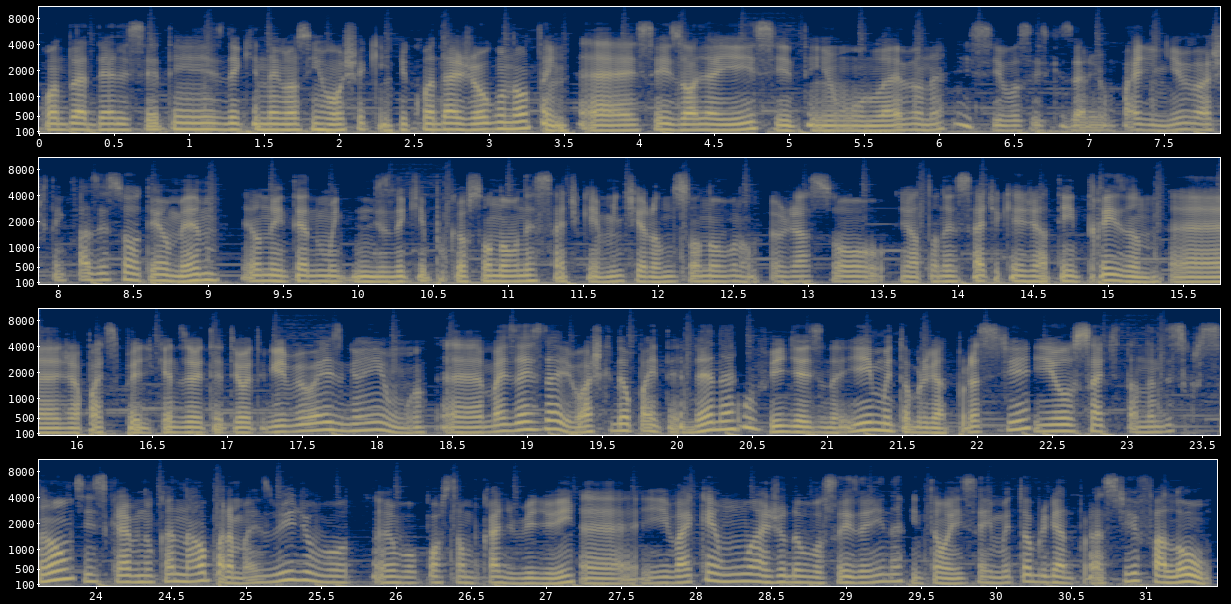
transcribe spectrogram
quando é DLC, tem esse daqui, negócio em roxo aqui. E quando é jogo, não tem. É, vocês olham aí se tem um level, né? E se vocês quiserem um pai de nível, acho que tem que fazer sorteio mesmo. Eu não entendo muito disso daqui porque eu sou novo nesse site aqui. Mentira, eu não sou novo não. Eu já sou, já tô nesse site aqui já tem 3 anos. É, já participei de 588 giveaways, ganhei uma. É, mas é isso daí, eu acho que deu pra entender, né? O vídeo é isso daí, muito obrigado por assistir. E o site tá na descrição. Se inscreve no canal para mais vídeo. Vou, eu vou postar um bocado de vídeo aí. É, e vai que um ajuda vocês aí, né? Então é isso aí, muito obrigado por assistir. Falou!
